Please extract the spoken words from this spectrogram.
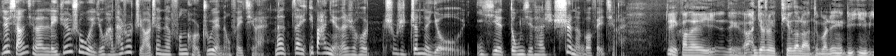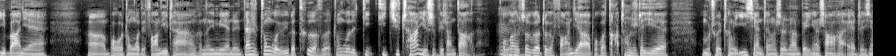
我就想起来雷军说过一句话，他说只要站在风口，猪也能飞起来。那在一八年的时候，是不是真的有一些东西它是能够飞起来？对，刚才那个安教授也提到了，对吧？零一一八年，啊，包括中国的房地产可能面临，但是中国有一个特色，中国的地地区差异是非常大的，包括这个这个房价，包括大城市这些，我们说称为一线城市，像北京、上海这些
